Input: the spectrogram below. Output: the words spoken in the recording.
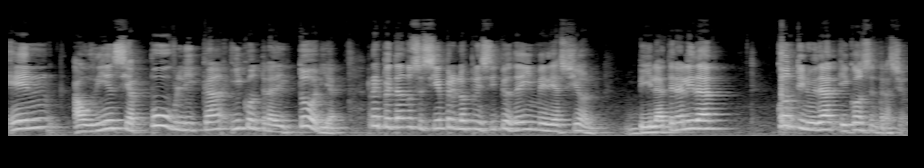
en audiencia pública y contradictoria, respetándose siempre los principios de inmediación, bilateralidad, continuidad y concentración.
